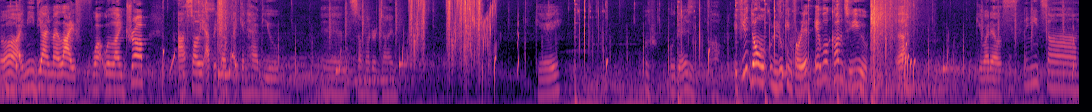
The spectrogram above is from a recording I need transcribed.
Oh, I need ya in my life. What will I drop? Uh, sorry, apricot. I can have you in some other time. Okay. Oh, oh there's. If you don't looking for it, it will come to you. Ah. Okay, what else? I need some.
